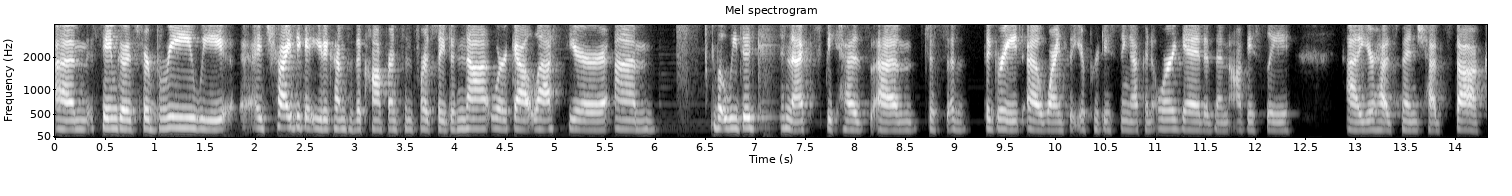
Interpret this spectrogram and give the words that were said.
um, same goes for Bree. We I tried to get you to come to the conference. Unfortunately, did not work out last year. Um, but we did connect because um, just of the great uh, wines that you're producing up in Oregon, and then obviously uh, your husband Chad Stock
